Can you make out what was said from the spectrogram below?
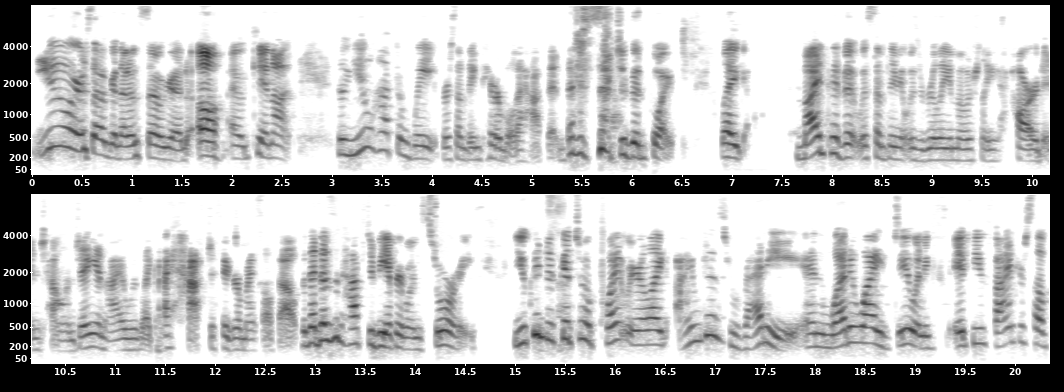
you are so good. That is so good. Oh, I cannot. So you don't have to wait for something terrible to happen. That is such a good point. Like my pivot was something that was really emotionally hard and challenging. And I was like, I have to figure myself out. But that doesn't have to be everyone's story. You can just get to a point where you're like, I'm just ready. And what do I do? And if, if you find yourself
